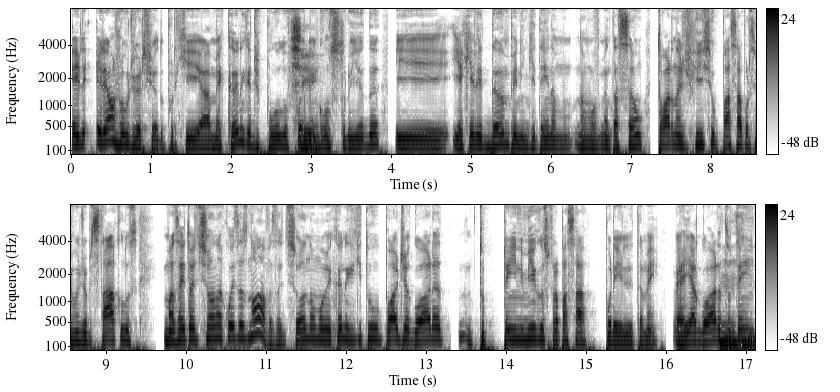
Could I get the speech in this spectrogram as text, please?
ele, ele é um jogo divertido, porque a mecânica de pulo foi sim. bem construída e, e aquele dampening que tem na, na movimentação torna difícil passar por cima de obstáculos. Mas aí tu adiciona coisas novas, adiciona uma mecânica que tu pode agora. Tu tem inimigos para passar por ele também. Aí agora tu uhum. tem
